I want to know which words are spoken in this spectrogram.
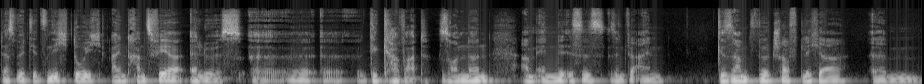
Das wird jetzt nicht durch ein Transfererlös äh, äh, gecovert, sondern am Ende ist es, sind wir ein gesamtwirtschaftlicher ähm,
